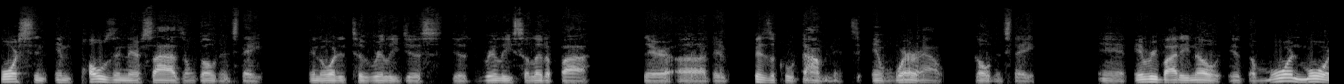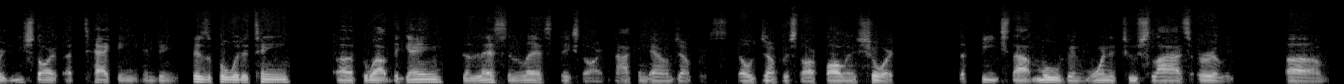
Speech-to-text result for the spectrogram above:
forcing imposing their size on Golden State in order to really just just really solidify their uh their physical dominance and wear out Golden State. And everybody know if the more and more you start attacking and being physical with a team uh, throughout the game, the less and less they start knocking down jumpers. Those jumpers start falling short. The feet stop moving one or two slides early. Um,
